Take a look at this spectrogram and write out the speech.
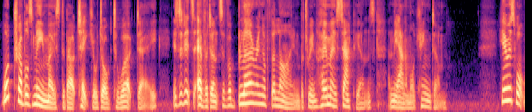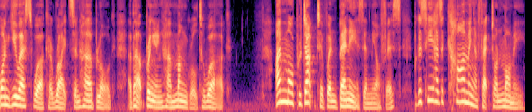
what troubles me most about Take Your Dog to Work Day is that it's evidence of a blurring of the line between Homo sapiens and the animal kingdom. Here is what one US worker writes in her blog about bringing her mongrel to work. I'm more productive when Benny is in the office because he has a calming effect on Mommy.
